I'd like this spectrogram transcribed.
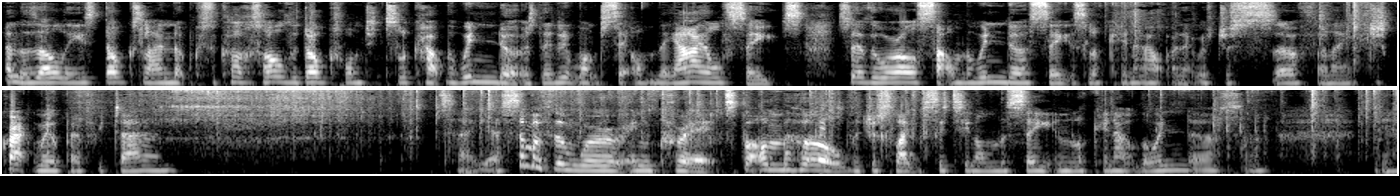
And there's all these dogs lined up because, of course, all the dogs wanted to look out the windows. They didn't want to sit on the aisle seats. So they were all sat on the window seats looking out. And it was just so funny. It just cracked me up every time. So, yeah, some of them were in crates, but on the whole, they're just like sitting on the seat and looking out the window. So, yeah,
